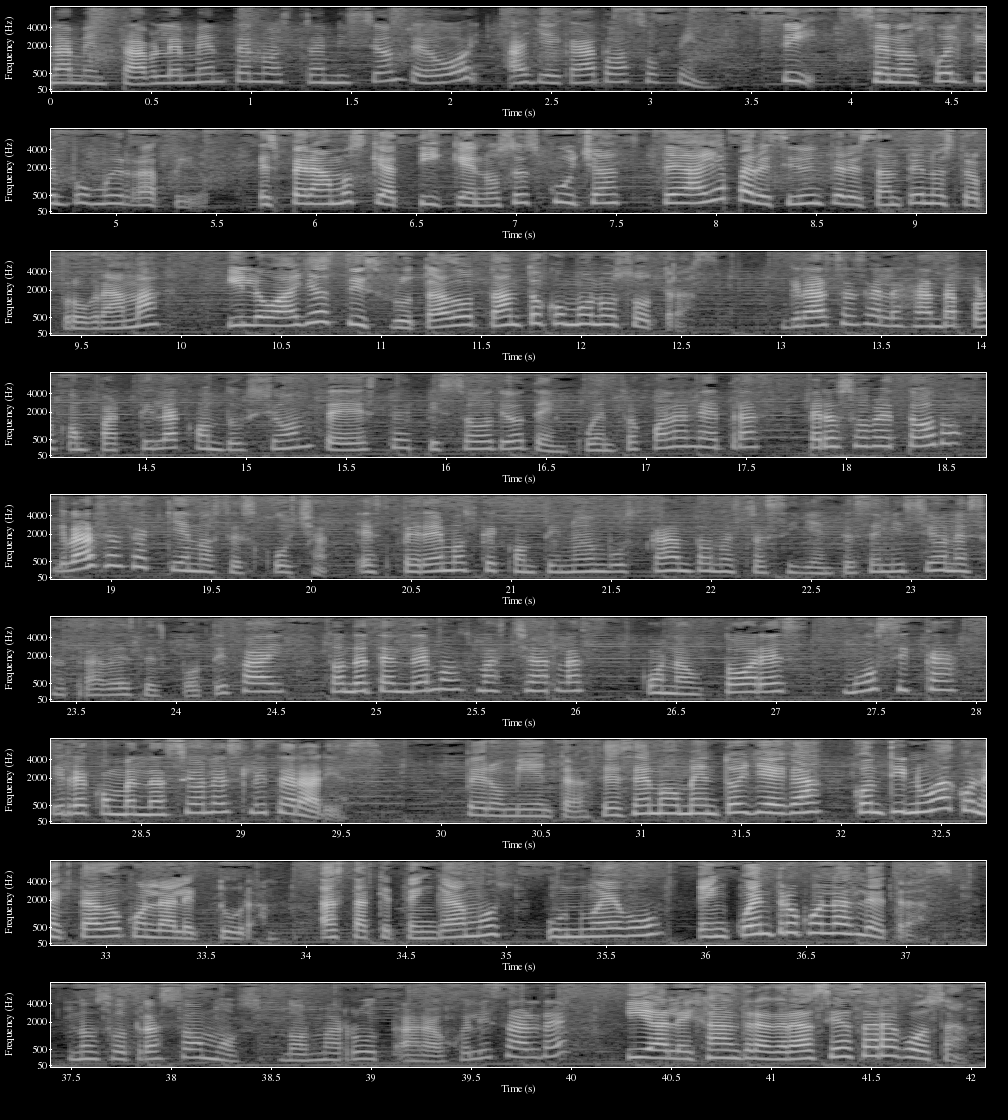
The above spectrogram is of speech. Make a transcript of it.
Lamentablemente nuestra emisión de hoy ha llegado a su fin. Sí, se nos fue el tiempo muy rápido. Esperamos que a ti que nos escuchas te haya parecido interesante nuestro programa y lo hayas disfrutado tanto como nosotras. Gracias Alejandra por compartir la conducción de este episodio de Encuentro con las Letras, pero sobre todo gracias a quien nos escuchan. Esperemos que continúen buscando nuestras siguientes emisiones a través de Spotify, donde tendremos más charlas con autores, música y recomendaciones literarias. Pero mientras ese momento llega, continúa conectado con la lectura, hasta que tengamos un nuevo encuentro con las letras. Nosotras somos Norma Ruth Araujo Elizalde y Alejandra Gracia Zaragoza.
